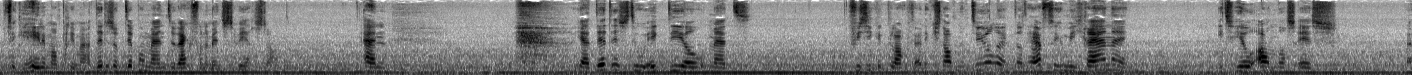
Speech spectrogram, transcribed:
Vind ik helemaal prima. Dit is op dit moment de weg van de minste weerstand. En ja, dit is hoe ik deal met fysieke klachten. En ik snap natuurlijk dat heftige migraine iets heel anders is. Uh,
